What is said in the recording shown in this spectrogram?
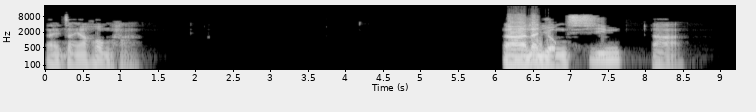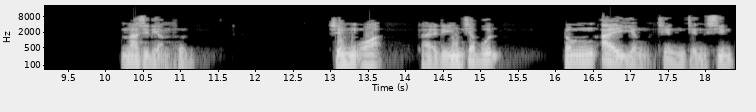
爱知影放下。啊，咱用心啊，那是念佛，生活来临接物。拢爱用清净心。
